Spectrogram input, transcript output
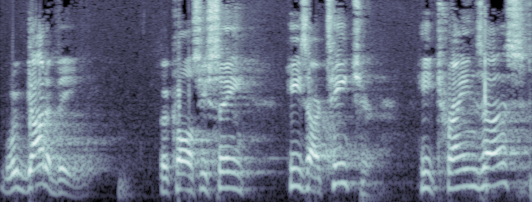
We've got to be. Because you see, He's our teacher. He trains us.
